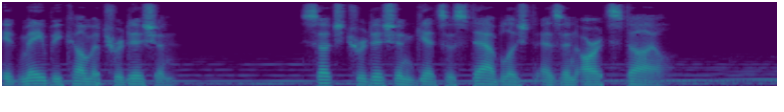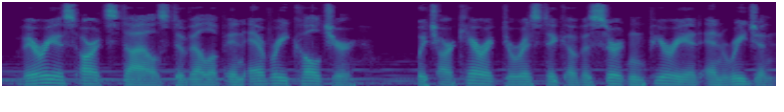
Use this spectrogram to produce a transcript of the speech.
it may become a tradition. Such tradition gets established as an art style. Various art styles develop in every culture, which are characteristic of a certain period and region.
